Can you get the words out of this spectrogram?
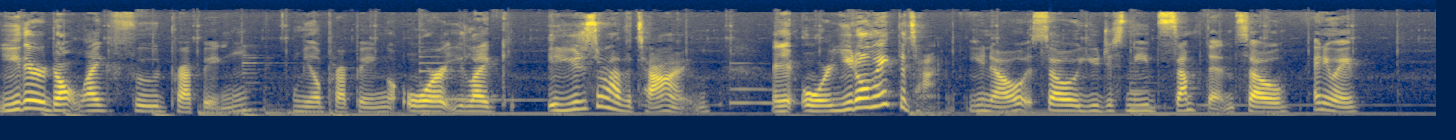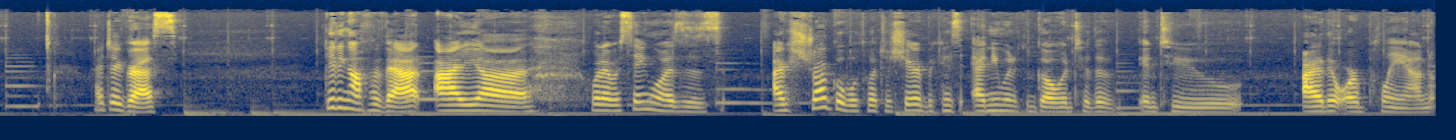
either don't like food prepping, meal prepping, or you like you just don't have the time, and, or you don't make the time. You know, so you just need something. So anyway, I digress getting off of that, I uh, what I was saying was is I struggle with what to share because anyone could go into the into either or plan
